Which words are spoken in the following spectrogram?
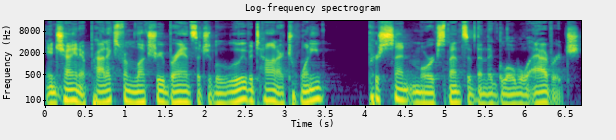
in China, products from luxury brands such as Louis Vuitton are 20% more expensive than the global average.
